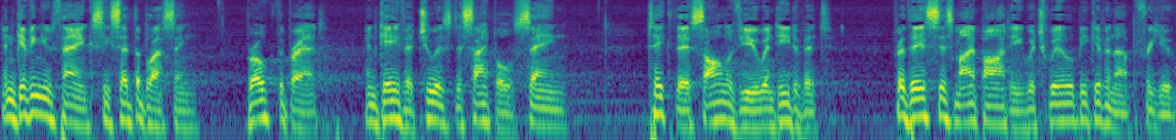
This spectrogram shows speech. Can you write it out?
and giving you thanks, he said the blessing, broke the bread, and gave it to his disciples, saying, Take this, all of you, and eat of it. For this is my body, which will be given up for you.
